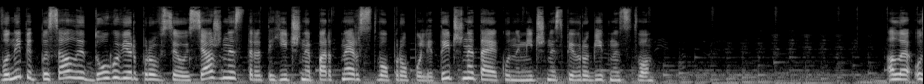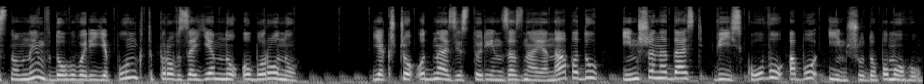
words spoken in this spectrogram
Вони підписали договір про всеосяжне стратегічне партнерство про політичне та економічне співробітництво. Але основним в договорі є пункт про взаємну оборону. Якщо одна зі сторін зазнає нападу, інша надасть військову або іншу допомогу.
